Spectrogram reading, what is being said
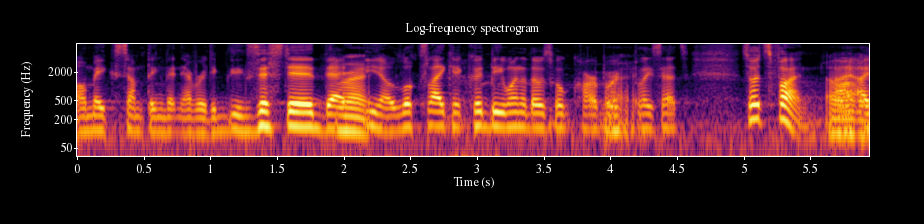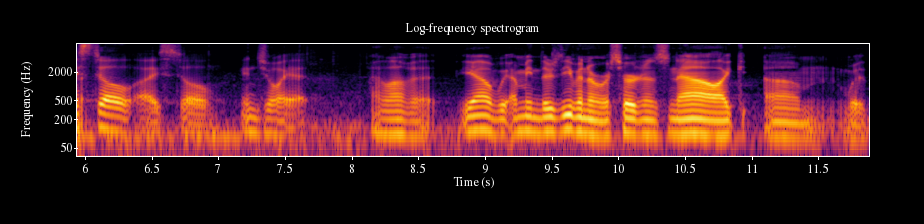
I'll make something that never existed that Right. you know looks like it could be one of those old cardboard Right. play sets. So it's fun. I I, I still I still enjoy it. I love it. Yeah, we, I mean, there's even a resurgence now, like um, with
